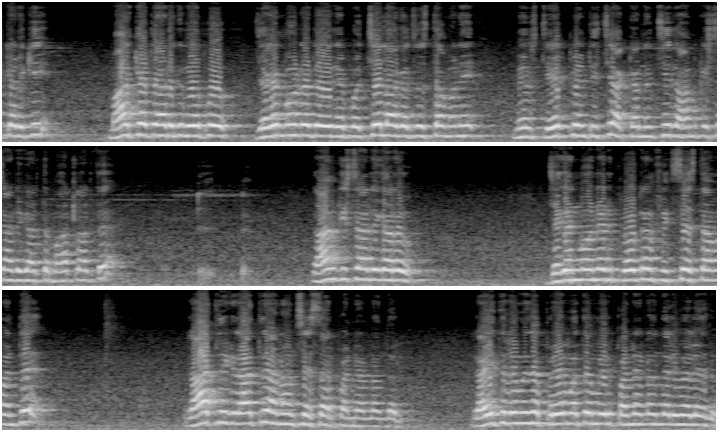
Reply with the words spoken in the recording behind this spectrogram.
ఇక్కడికి. మార్కెట్ యార్డుకు రేపు జగన్మోహన్ రెడ్డి రేపు వచ్చేలాగా చూస్తామని మేము స్టేట్మెంట్ ఇచ్చి అక్కడి నుంచి రామకృష్ణారెడ్డి గారితో మాట్లాడితే రామకృష్ణారెడ్డి గారు జగన్మోహన్ రెడ్డి ప్రోగ్రాం ఫిక్స్ చేస్తామంటే రాత్రికి రాత్రి అనౌన్స్ చేస్తారు పన్నెండు వందలు. రైతుల మీద ప్రేమతో మీరు పన్నెండు వందలు ఇవ్వలేదు.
